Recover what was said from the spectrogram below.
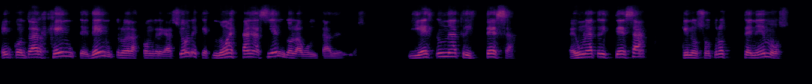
encontrar gente dentro de las congregaciones que no están haciendo la voluntad de Dios. Y es una tristeza, es una tristeza que nosotros tenemos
